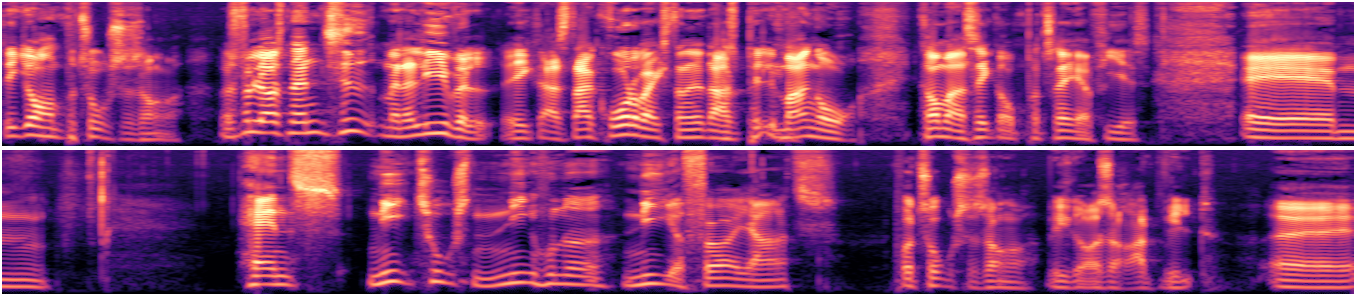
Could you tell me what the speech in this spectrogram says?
Det gjorde han på to sæsoner. Og selvfølgelig også en anden tid, men alligevel. Ikke? Altså, der er quarterbacks dernede, der har spillet mange år. De kommer altså ikke op på 83. Øhm, hans 9.949 yards på to sæsoner, hvilket også er ret vildt, øh,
